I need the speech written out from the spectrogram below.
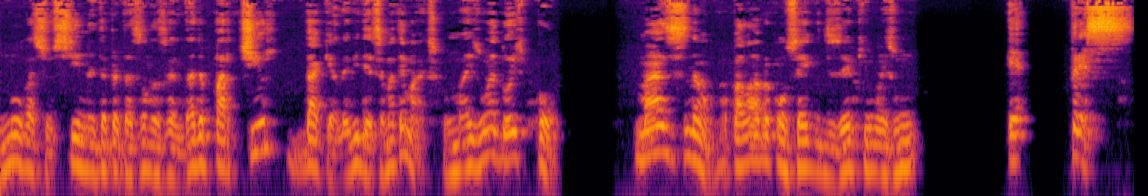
no raciocínio, na interpretação das realidades, a partir daquela evidência matemática. Um mais um é dois, ponto. Mas não, a palavra consegue dizer que um mais um é três.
